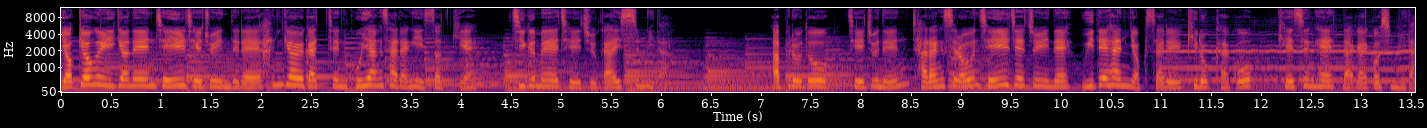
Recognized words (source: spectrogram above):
역경을 이겨낸 제1제주인들의 한결같은 고향 사랑이 있었기에 지금의 제주가 있습니다. 앞으로도 제주는 자랑스러운 제1제주인의 위대한 역사를 기록하고 계승해 나갈 것입니다.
